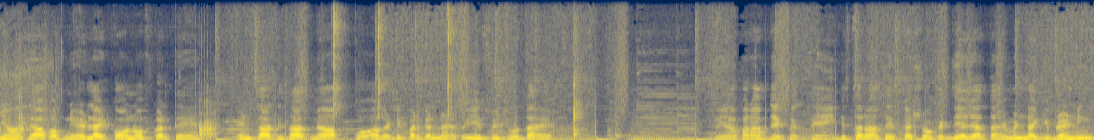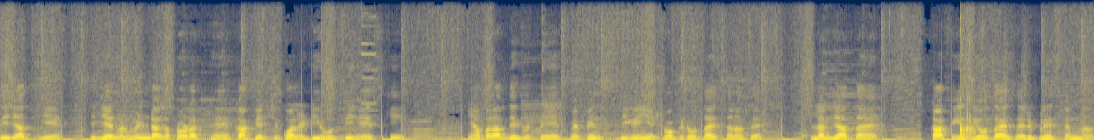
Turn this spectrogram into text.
यहाँ से आप अपनी हेडलाइट को ऑन ऑफ़ करते हैं एंड साथ ही साथ में आपको अगर डिपर करना है तो ये स्विच होता है। तो यहाँ पर आप देख सकते हैं, इस तरह से इसका शॉकेट दिया जाता है, मिंडा की ब्रांडिंग दी जाती है। ये जेनवन मिंडा का प्रोडक्ट है, काफ़ी अच्छी क्वालिटी होती है इसकी। यहाँ पर आप देख सकते हैं, इसमें पिंस दी गई हैं शॉकेट होता है, इस तरह से लग जाता है। काफ़ी ईजी होता है इसे रिप्लेस करना।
